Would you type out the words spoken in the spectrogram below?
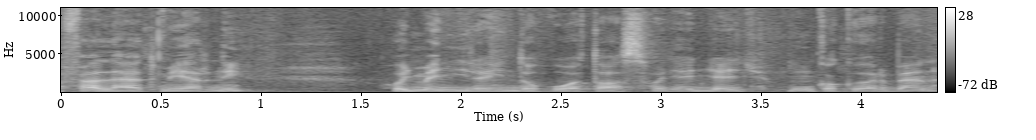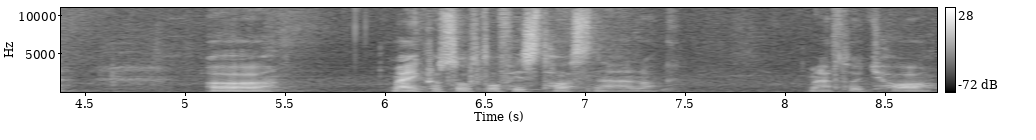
fel lehet mérni, hogy mennyire indokolt az, hogy egy-egy munkakörben Microsoft Office-t használnak. Mert hogyha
